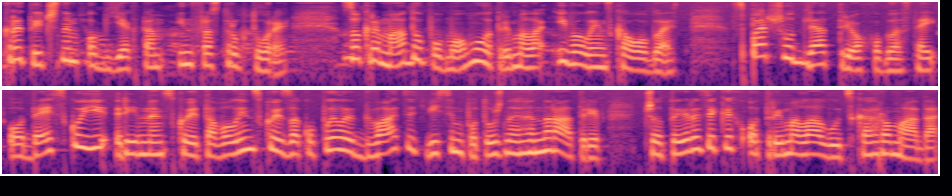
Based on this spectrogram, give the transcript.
критичним об'єктам інфраструктури. Зокрема, допомогу отримала і Волинська область. Спершу для трьох областей Одеської, Рівненської та Волинської закупили 28 потужних генераторів, чотири з яких отримала Луцька громада.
